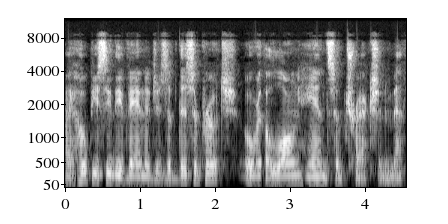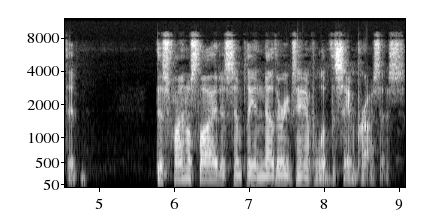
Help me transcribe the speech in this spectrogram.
I hope you see the advantages of this approach over the longhand subtraction method. This final slide is simply another example of the same process.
